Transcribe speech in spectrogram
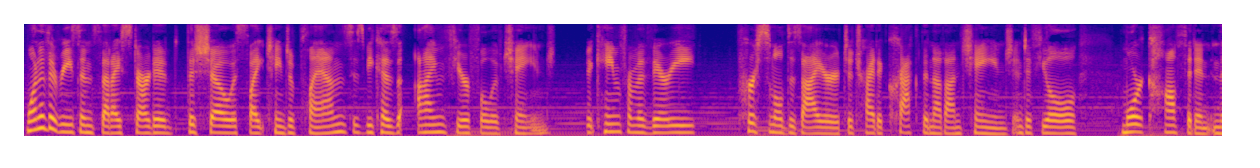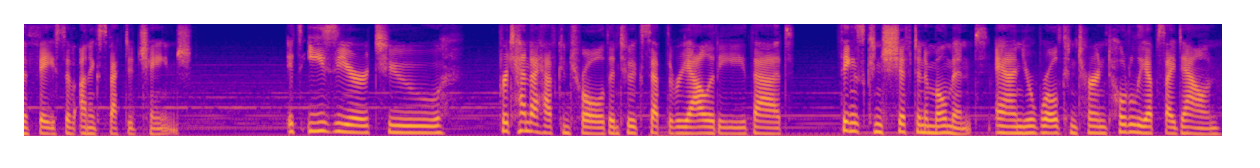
One of the reasons that I started the show A Slight Change of Plans is because I'm fearful of change. It came from a very personal desire to try to crack the nut on change and to feel more confident in the face of unexpected change. It's easier to pretend I have control than to accept the reality that things can shift in a moment and your world can turn totally upside down.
